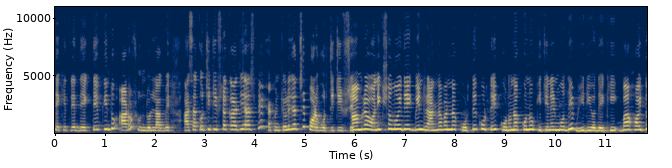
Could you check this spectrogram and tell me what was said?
সেক্ষেত্রে দেখতেও কিন্তু আরও সুন্দর লাগবে। আশা করছি টিপসটা কাজে আসবে। এখন চলে যাচ্ছে পরবর্তী টিপসে আমরা অনেক সময় দেখবেন, রান্নাবান্না করতে করতে কোনো না কোনো কিচেনের মধ্যে ভিডিও দেখি, বা হয়তো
